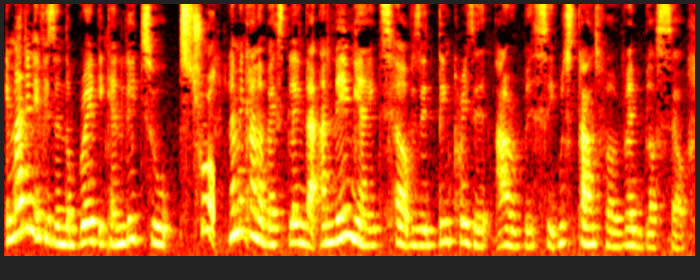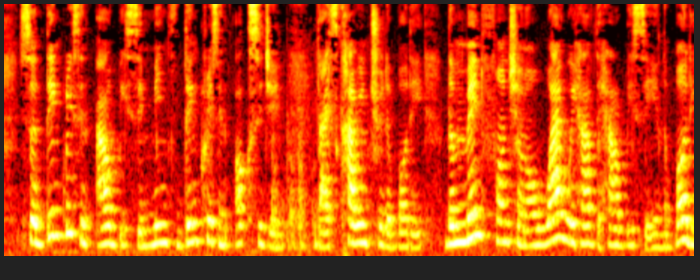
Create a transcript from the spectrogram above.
Imagine if it's in the brain it can lead to stroke. Let me kind of explain that. Anemia itself is a decrease in rbc which stands for red blood cell. So decrease in rbc means decrease in oxygen that is carrying through the body. The main function or why we have the rbc in the body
